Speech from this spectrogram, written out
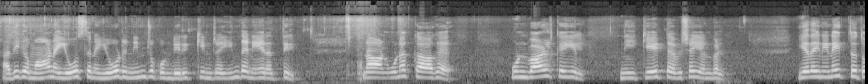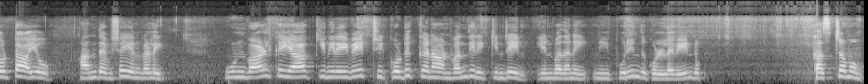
அதிகமான யோசனையோடு நின்று கொண்டிருக்கின்ற இந்த நேரத்தில் நான் உனக்காக உன் வாழ்க்கையில் நீ கேட்ட விஷயங்கள் எதை நினைத்து தொட்டாயோ அந்த விஷயங்களை உன் வாழ்க்கையாக்கி நிறைவேற்றி கொடுக்க நான் வந்திருக்கின்றேன் என்பதனை நீ புரிந்து கொள்ள வேண்டும். கஷ்டமும்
